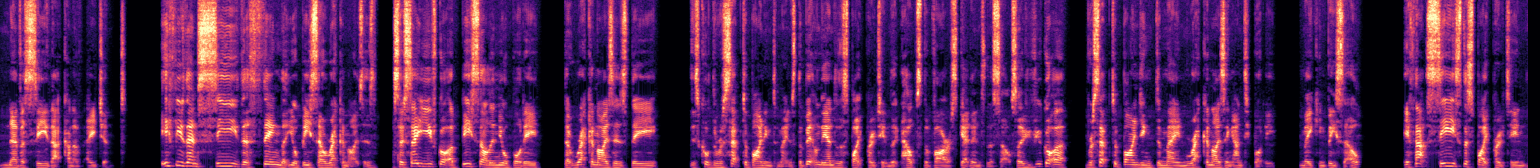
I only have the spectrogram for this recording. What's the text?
never see that kind of agent. If you then see the thing that your B cell recognizes, so say you've got a B cell in your body that recognizes the it's called the receptor binding domain. It's the bit on the end of the spike protein that helps the virus get into the cell. So if you've got a receptor binding domain recognizing antibody, making B cell. If that sees the spike protein,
